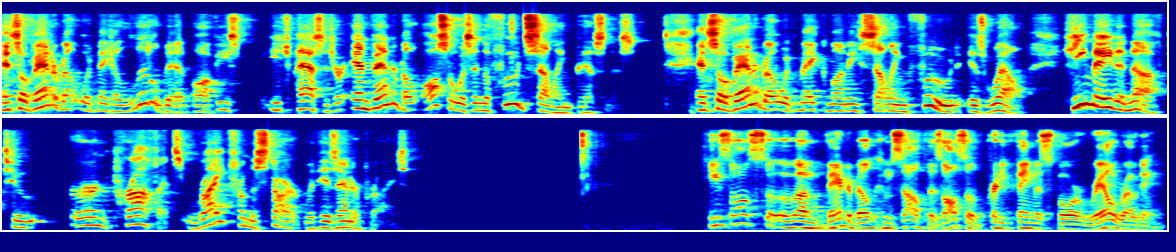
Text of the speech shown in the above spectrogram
And so Vanderbilt would make a little bit off each, each passenger. And Vanderbilt also was in the food selling business. And so Vanderbilt would make money selling food as well. He made enough to earn profits right from the start with his enterprise. He's also, um, Vanderbilt himself is also pretty famous for railroading.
